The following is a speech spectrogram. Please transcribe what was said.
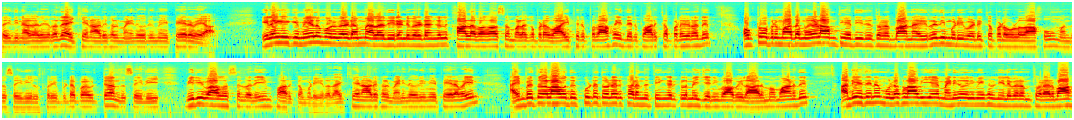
செய்தி நகர்கிறது. ஐக்கிய நாடுகள் மனித உரிமை பேரவையால். இலங்கைக்கு மேலும் ஒரு வருடம் அல்லது இரண்டு வருடங்கள் கால அவகாசம் வழங்கப்பட வாய்ப்பிருப்பதாக எதிர்பார்க்கப்படுகிறது. அக்டோபர் மாதம் ஏழாம் தேதி இது தொடர்பான இறுதி முடிவு எடுக்கப்பட உள்ளதாகவும் அந்த செய்தியில் குறிப்பிடப்பட்டு அந்த செய்தி விரிவாக செல்வதையும் பார்க்க முடிகிறது. ஐக்கிய நாடுகள் மனித உரிமை பேரவையின் ஐம்பத்தேழாவது கூட்டத்தொடர் கடந்த திங்கட்கிழமை ஜெனீவாவில் ஆரம்பமானது. அன்றைய தினம் உலகளாவிய மனித உரிமைகள் நிலவரம் தொடர்பாக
